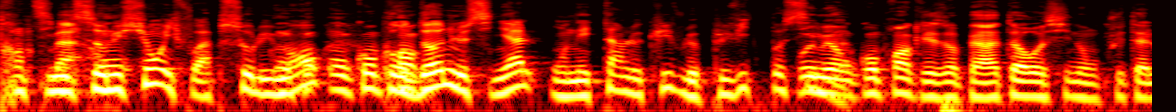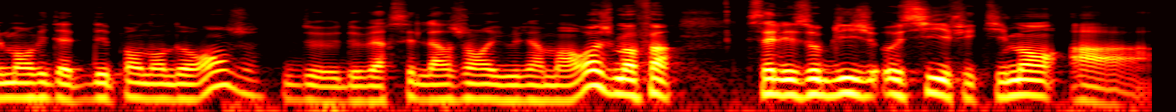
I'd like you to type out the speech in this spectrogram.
36 000 Mm. Bah, on- solutions. Il faut absolument on, on comprend qu'on donne le signal, on éteint le cuivre le plus vite possible. Oui, mais on comprend que les opérateurs aussi n'ont plus tellement envie d'être dépendants d'Orange, de, de verser de l'argent régulièrement à Orange. Mais enfin, ça les oblige aussi effectivement à,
